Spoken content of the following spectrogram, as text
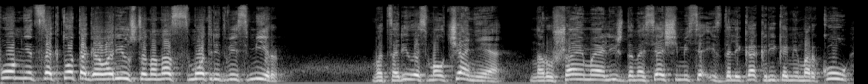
«Помнится, кто-то говорил, что на нас смотрит весь мир!» Воцарилось молчание нарушаемая лишь доносящимися издалека криками морков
